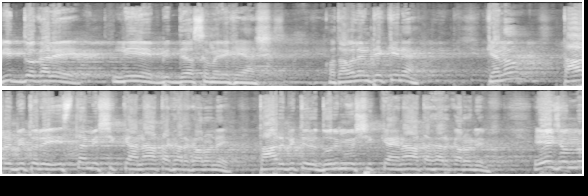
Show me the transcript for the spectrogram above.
বৃদ্ধকালে নিয়ে বৃদ্ধাশ্রমে রেখে আসে, কথা বলেন ঠিক কিনা? কেন? তার ভিতরে ইসলামী শিক্ষা না থাকার কারণে তার ভিতরে ধর্মীয় শিক্ষায় না থাকার কারণে। এই জন্য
